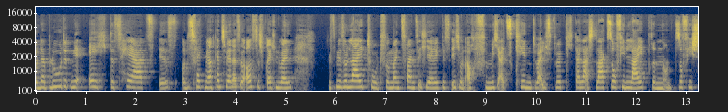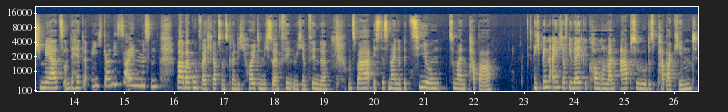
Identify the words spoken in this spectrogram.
und da blutet mir echt das Herz ist. Und es fällt mir auch ganz schwer, das so auszusprechen, weil es mir so leid tut für mein 20-jähriges Ich und auch für mich als Kind, weil ich es wirklich, da lag so viel Leid drin und so viel Schmerz und der hätte eigentlich gar nicht sein müssen. War aber gut, weil ich glaube, sonst könnte ich heute nicht so empfinden, wie ich empfinde. Und zwar ist es meine Beziehung zu meinem Papa. Ich bin eigentlich auf die Welt gekommen und war ein absolutes Papakind.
